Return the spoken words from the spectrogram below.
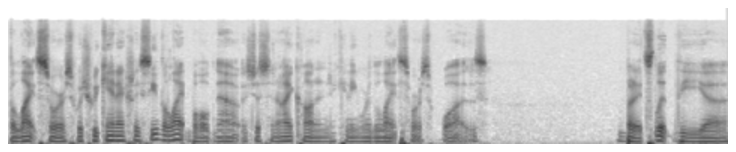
The light source, which we can't actually see the light bulb now, it was just an icon indicating where the light source was. But it's lit the uh,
